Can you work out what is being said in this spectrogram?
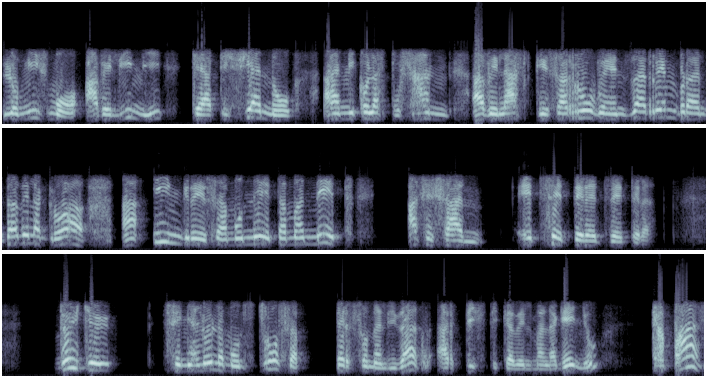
lo mismo a Bellini que a Tiziano, a Nicolás Poussin, a Velázquez, a Rubens, a Rembrandt, a Delacroix, a Ingres, a Monet, a Manet, a Cézanne, etcétera, etcétera. Berger señaló la monstruosa personalidad artística del malagueño, capaz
